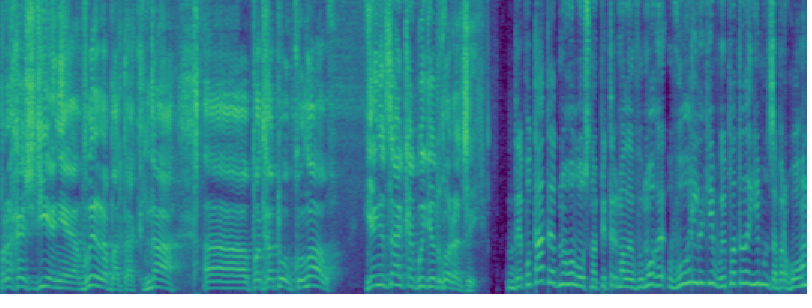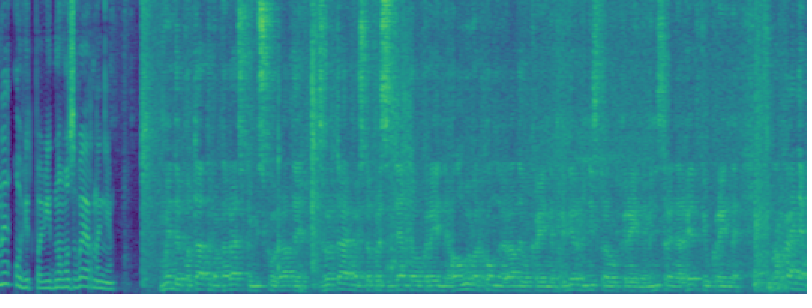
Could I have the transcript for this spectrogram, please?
прохождение выработок, на э, подготовку лав, я не знаю, как будет город жить. Депутати одноголосно підтримали вимоги вугільників, виплатили їм заборговане у відповідному зверненні. Ми, депутати Мирноградської міської ради, звертаємось до президента України, голови Верховної Ради України, прем'єр-міністра України, міністра енергетики України з проханням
